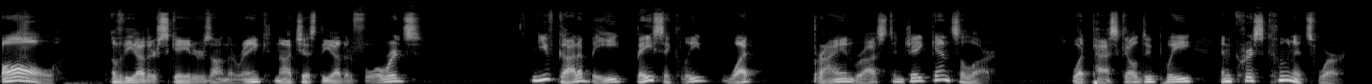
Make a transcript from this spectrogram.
all of the other skaters on the rink, not just the other forwards. You've got to be basically what Bryan Rust and Jake Guentzel are, what Pascal Dupuis and Chris Kunitz were,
